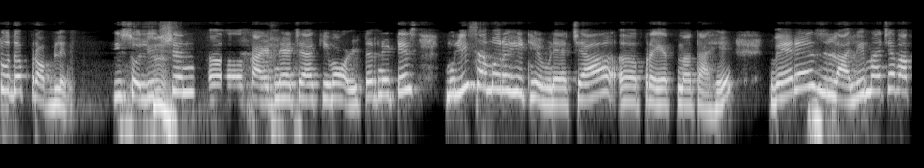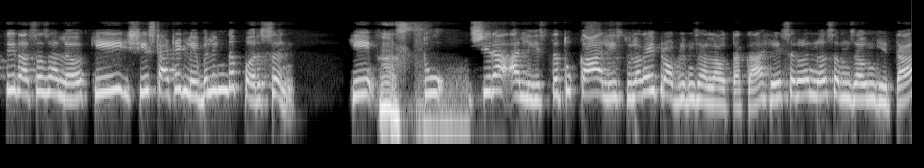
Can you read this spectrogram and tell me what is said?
to the problem ती सोल्युशन काढण्याच्या किंवा ऑल्टरनेटिव्ह मुलीसमोरही ठेवण्याच्या प्रयत्नात आहे. वेर एज लालिमाच्या बाबतीत असं झालं की she started labelling the person की. तू उशिरा आलीस तर तू का आलीस? तुला काही प्रॉब्लेम झाला होता का? हे सगळं न समजावून घेता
